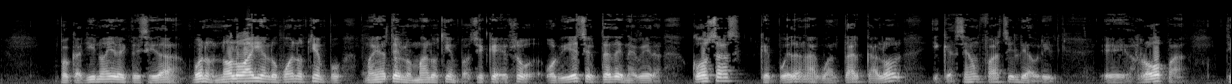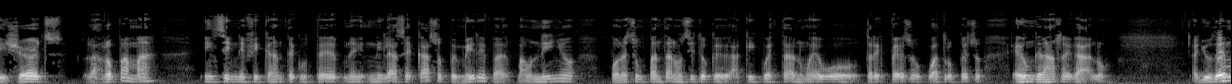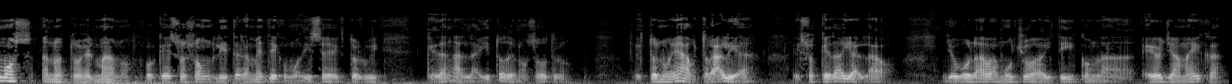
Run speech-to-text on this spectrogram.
porque allí no hay electricidad. Bueno, no lo hay en los buenos tiempos, imagínate en los malos tiempos. Así que eso, olvídese usted de nevera. Cosas que puedan aguantar calor y que sean fácil de abrir. Eh, ropa, t-shirts, la ropa más insignificante que usted ni, le hace caso, pues mire, para, para, un niño ponerse un pantaloncito que aquí cuesta nuevo tres pesos, cuatro pesos, es un gran regalo. Ayudemos a nuestros hermanos, porque esos son literalmente, como dice Héctor Luis, quedan al ladito de nosotros. Esto no es Australia, eso queda ahí al lado. Yo volaba mucho a Haití con la Air Jamaica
